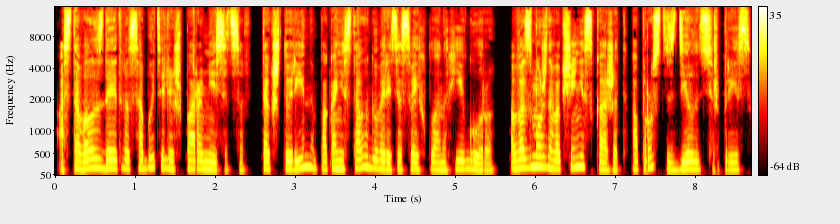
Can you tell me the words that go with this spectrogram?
Оставалось до этого события лишь пара месяцев, так что Рина пока не стала говорить о своих планах Егору. Возможно, вообще не скажет, а просто сделает сюрприз.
